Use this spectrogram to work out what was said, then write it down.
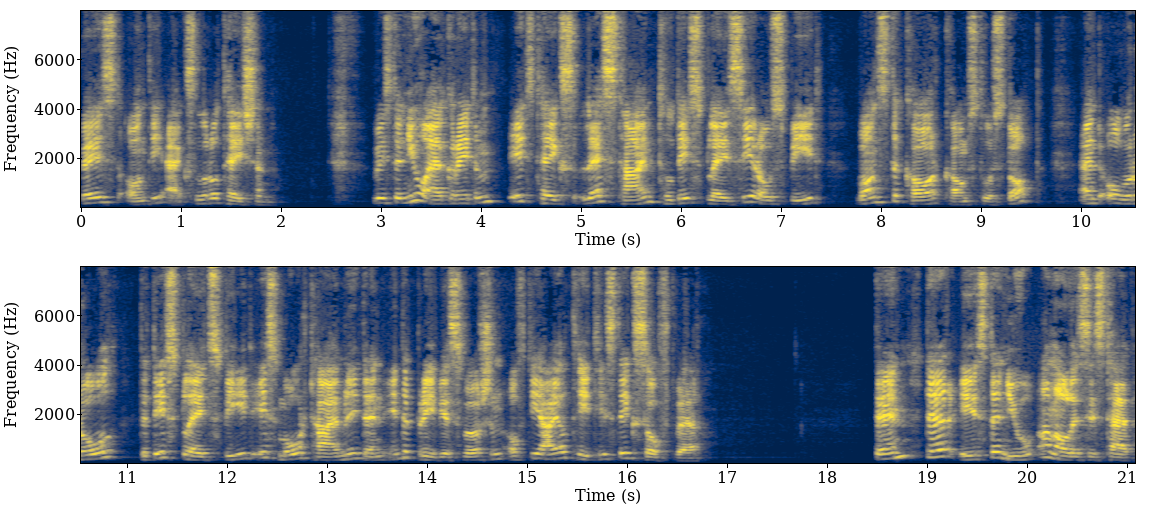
based on the axle rotation. With the new algorithm, it takes less time to display zero speed once the car comes to a stop, and overall, the displayed speed is more timely than in the previous version of the IoTT Stick software. Then there is the new Analysis tab.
